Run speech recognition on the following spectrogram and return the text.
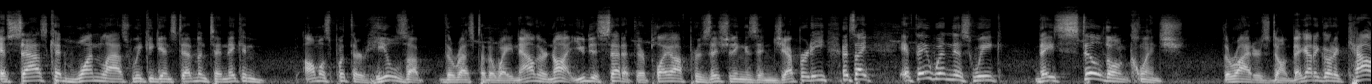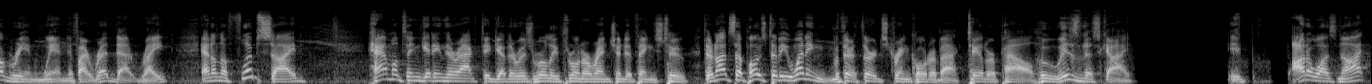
If Sask had won last week against Edmonton, they can almost put their heels up the rest of the way. Now they're not. You just said it. Their playoff positioning is in jeopardy. It's like if they win this week, they still don't clinch. The Riders don't. They got to go to Calgary and win, if I read that right. And on the flip side, Hamilton getting their act together has really thrown a wrench into things, too. They're not supposed to be winning with their third string quarterback, Taylor Powell. Who is this guy? It, Ottawa's not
